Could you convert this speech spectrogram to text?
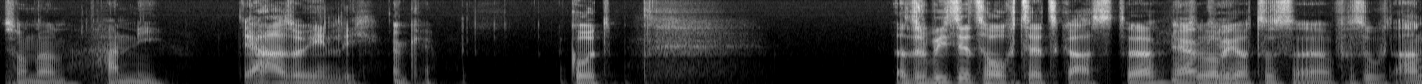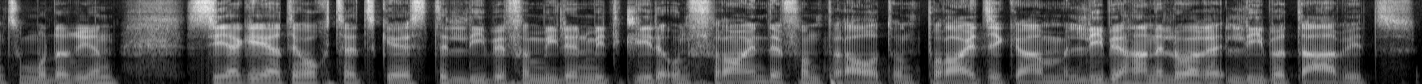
Sondern Honey. Ja, so ähnlich. Okay. Gut. Also du bist jetzt Hochzeitsgast, ja? Ja, so okay. habe ich auch das äh, versucht anzumoderieren. Sehr geehrte Hochzeitsgäste, liebe Familienmitglieder und Freunde von Braut und Bräutigam, liebe Hannelore, lieber David.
